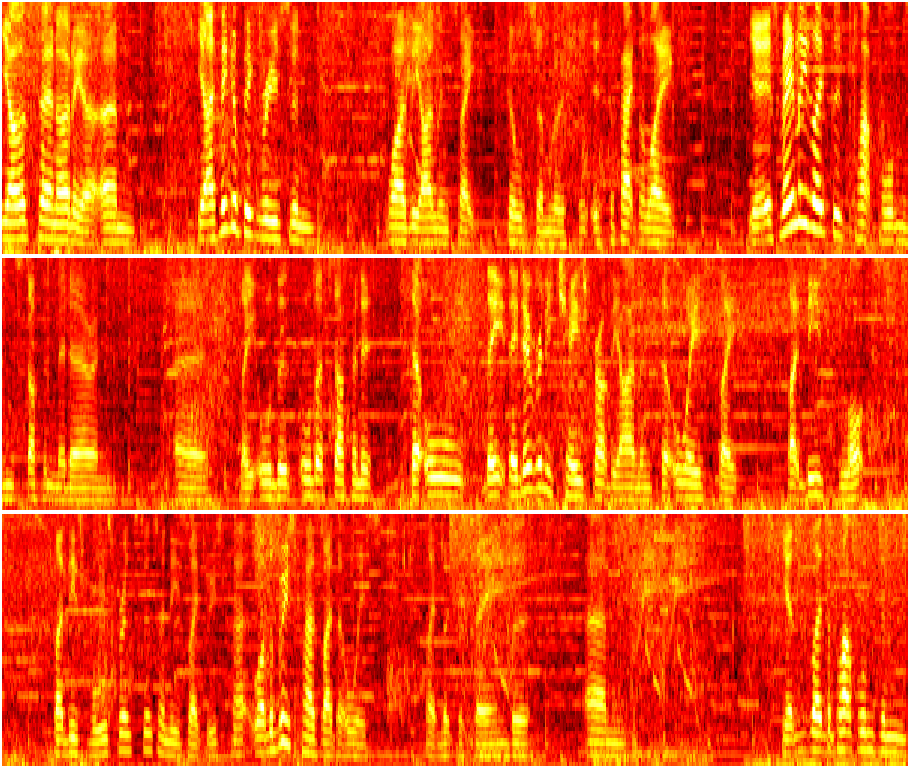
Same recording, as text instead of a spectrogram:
Yeah, I was saying earlier, um, yeah, I think a big reason why the islands, like, feel similar is the, is the fact that, like, yeah, it's mainly, like, the platforms and stuff in midair and uh, like all the all that stuff in it. They're all they they don't really change throughout the islands. They're always like like these blocks, like these walls, for instance, and these like boost pads. Well, the boost pads like they always like look the same, but um, yeah, like the platforms and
